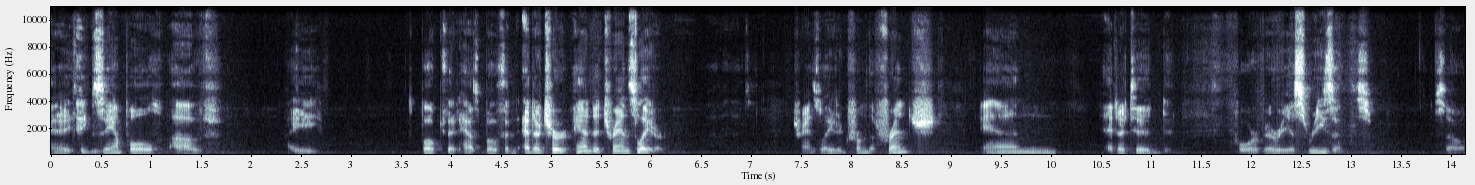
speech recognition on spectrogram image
an example of a book that has both an editor and a translator. Translated from the French and edited for various reasons. So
